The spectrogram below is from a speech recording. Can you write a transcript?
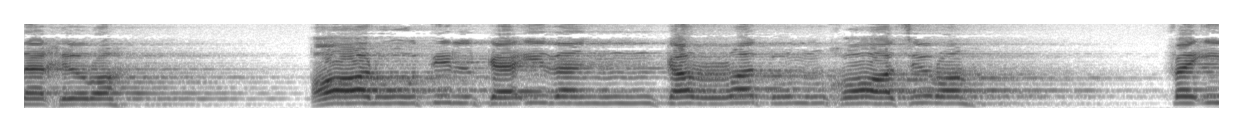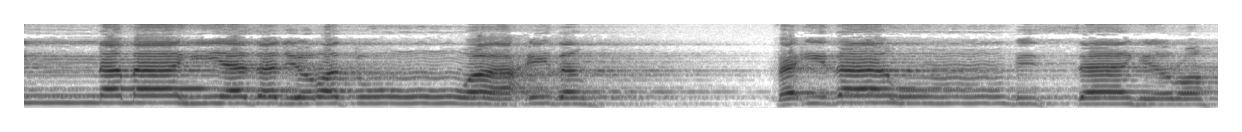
نخرة قالوا تلك إذا كرة خاسرة فإنما هي زجرة واحدة فإذا هم بالساهرة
